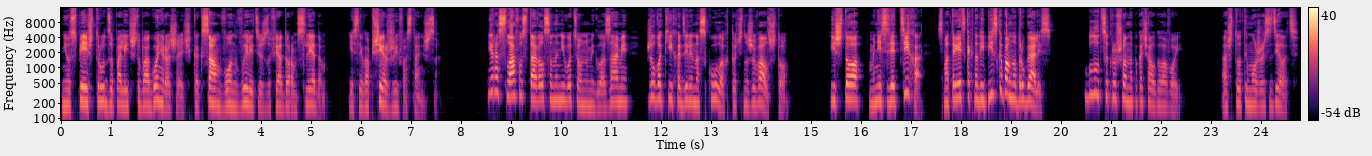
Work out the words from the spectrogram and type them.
Не успеешь труд запалить, чтобы огонь разжечь, как сам вон вылетишь за Феодором следом, если вообще жив останешься». Ярослав уставился на него темными глазами, желваки ходили на скулах, точно жевал что. «И что, мне сидеть тихо? Смотреть, как над епископом надругались?» Блуд сокрушенно покачал головой. «А что ты можешь сделать?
